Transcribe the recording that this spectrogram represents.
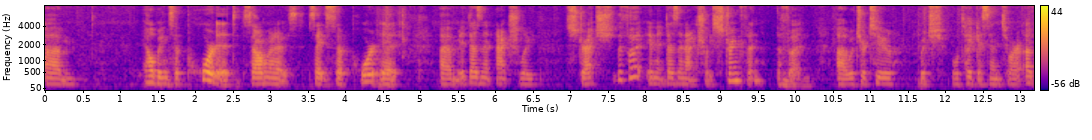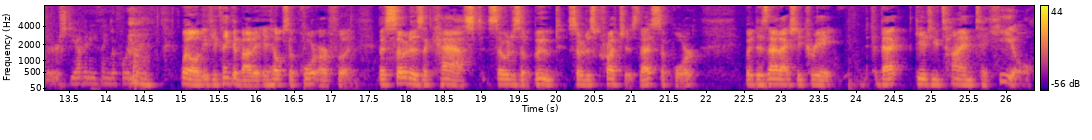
um, helping support it. So I'm going to say support it. Um, it doesn't actually stretch the foot and it doesn't actually strengthen the mm-hmm. foot, uh, which are two which will take us into our others. Do you have anything before you? well, if you think about it, it helps support our foot. But so does a cast, so does a boot, so does crutches. That's support. But does that actually create, that gives you time to heal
